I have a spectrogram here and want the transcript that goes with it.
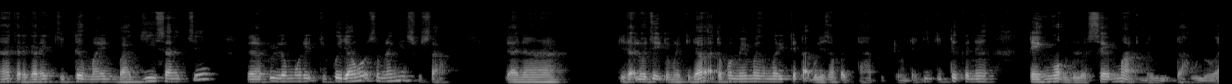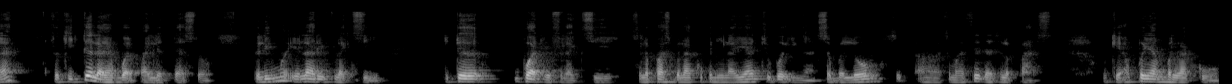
Ha, kadang-kadang kita main bagi saja dan apabila murid cuba jawab sebenarnya susah. Dan uh, tidak logik untuk mereka jawab ataupun memang mereka tak boleh sampai ke tahap itu. Jadi kita kena tengok dulu, semak dulu, dahulu. Eh. So kita lah yang buat pilot test tu. Kelima ialah refleksi. Kita buat refleksi. Selepas berlaku penilaian cuba ingat sebelum uh, semasa dan selepas. Okey apa yang berlaku?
